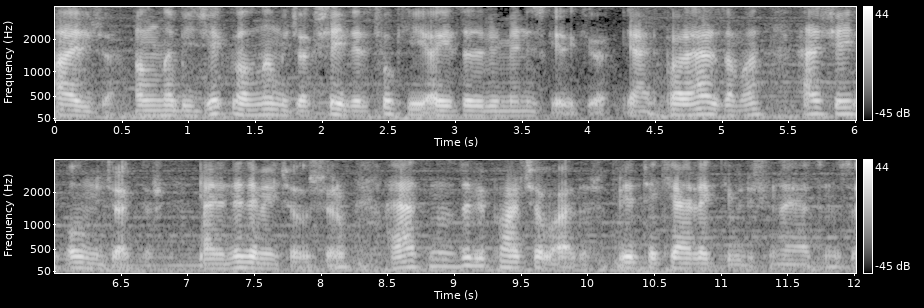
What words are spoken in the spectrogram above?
Ayrıca alınabilecek ve alınamayacak şeyleri çok iyi ayırt edebilmeniz gerekiyor. Yani para her zaman her şey olmayacaktır. Yani ne demeye çalışıyorum? Hayatınızda bir parça vardır. Bir tekerlek gibi düşünün hayatınızı.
